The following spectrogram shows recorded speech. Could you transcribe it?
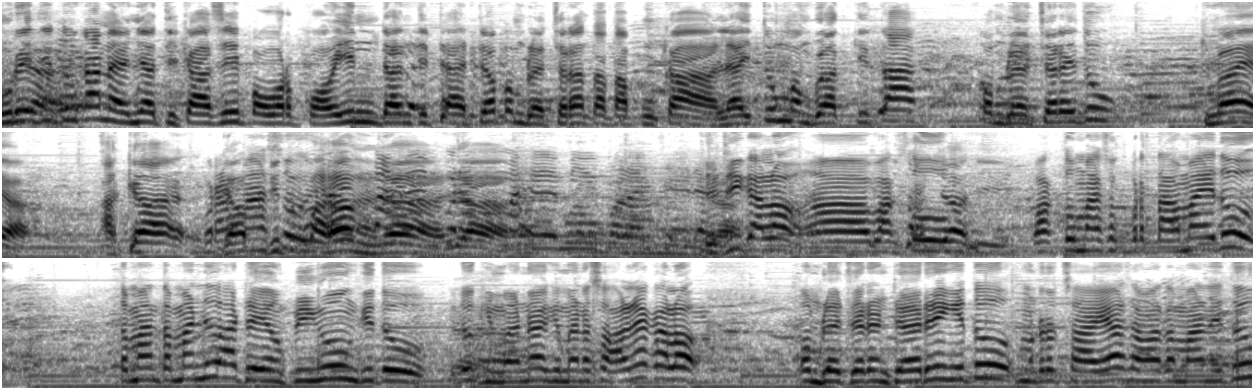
murid itu kan hanya dikasih powerpoint dan tidak ada pembelajaran tatap muka nah itu membuat kita pembelajaran itu gimana ya agak Kurang nggak begitu masuk ya? paham ya ya Jadi kalau uh, waktu waktu masuk pertama itu teman-teman itu ada yang bingung gitu. Itu gimana gimana soalnya kalau pembelajaran daring itu menurut saya sama teman itu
